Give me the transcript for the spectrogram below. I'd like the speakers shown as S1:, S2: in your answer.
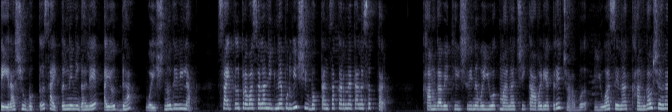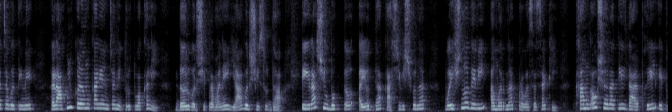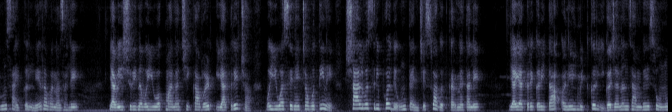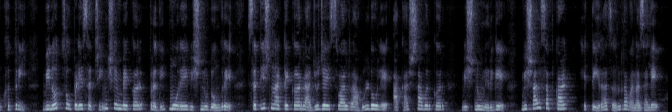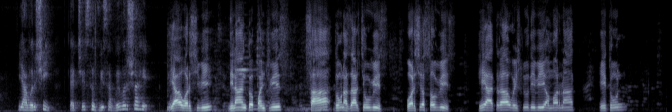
S1: तेरा शिवभक्त सायकलने निघाले अयोध्या वैष्णोदेवीला सायकल प्रवासाला निघण्यापूर्वी शिवभक्तांचा करण्यात आला सत्कार. खामगाव येथील श्री नवयुवक मानाची कावड यात्रेच्या व युवासेना खामगाव शहराच्या वतीने राहुल कळमकार यांच्या नेतृत्वाखाली दरवर्षीप्रमाणे यावर्षी सुद्धा तेरा शिवभक्त अयोध्या काशी विश्वनाथ वैष्णोदेवी अमरनाथ प्रवासासाठी खामगाव शहरातील दाळफैल येथून सायकलने रवाना झाले. यावेळी श्री नवयुवक मानाची कावड यात्रेच्या व युवा सेनेच्या वतीने शाल व श्रीफळ देऊन त्यांचे स्वागत करण्यात आले. या यात्रेकरिता अनिल मिटकरी गजानन जांभे सोनू खत्री विनोद चोपडे सचिन शेंबेकर प्रदीप मोरे विष्णू डोंगरे सतीश नाटेकर राजू जयस्वाल राहुल ढोले आकाश सावरकर विष्णू मिरगे विशाल सपकाळ हे तेरा जण रवाना झाले. यावर्षी त्याचे सव्वीसावे वर्ष आहे.
S2: या वर्षी दिनांक पंचवीस सहा दोन हजार चोवीस वर्ष सव्वीस. ही यात्रा वैष्णोदेवी अमरनाथ येथून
